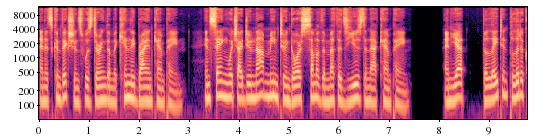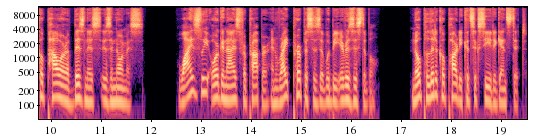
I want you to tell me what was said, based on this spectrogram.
and its convictions was during the McKinley Bryan campaign, in saying which I do not mean to endorse some of the methods used in that campaign. And yet, the latent political power of business is enormous. Wisely organized for proper and right purposes, it would be irresistible. No political party could succeed against it.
